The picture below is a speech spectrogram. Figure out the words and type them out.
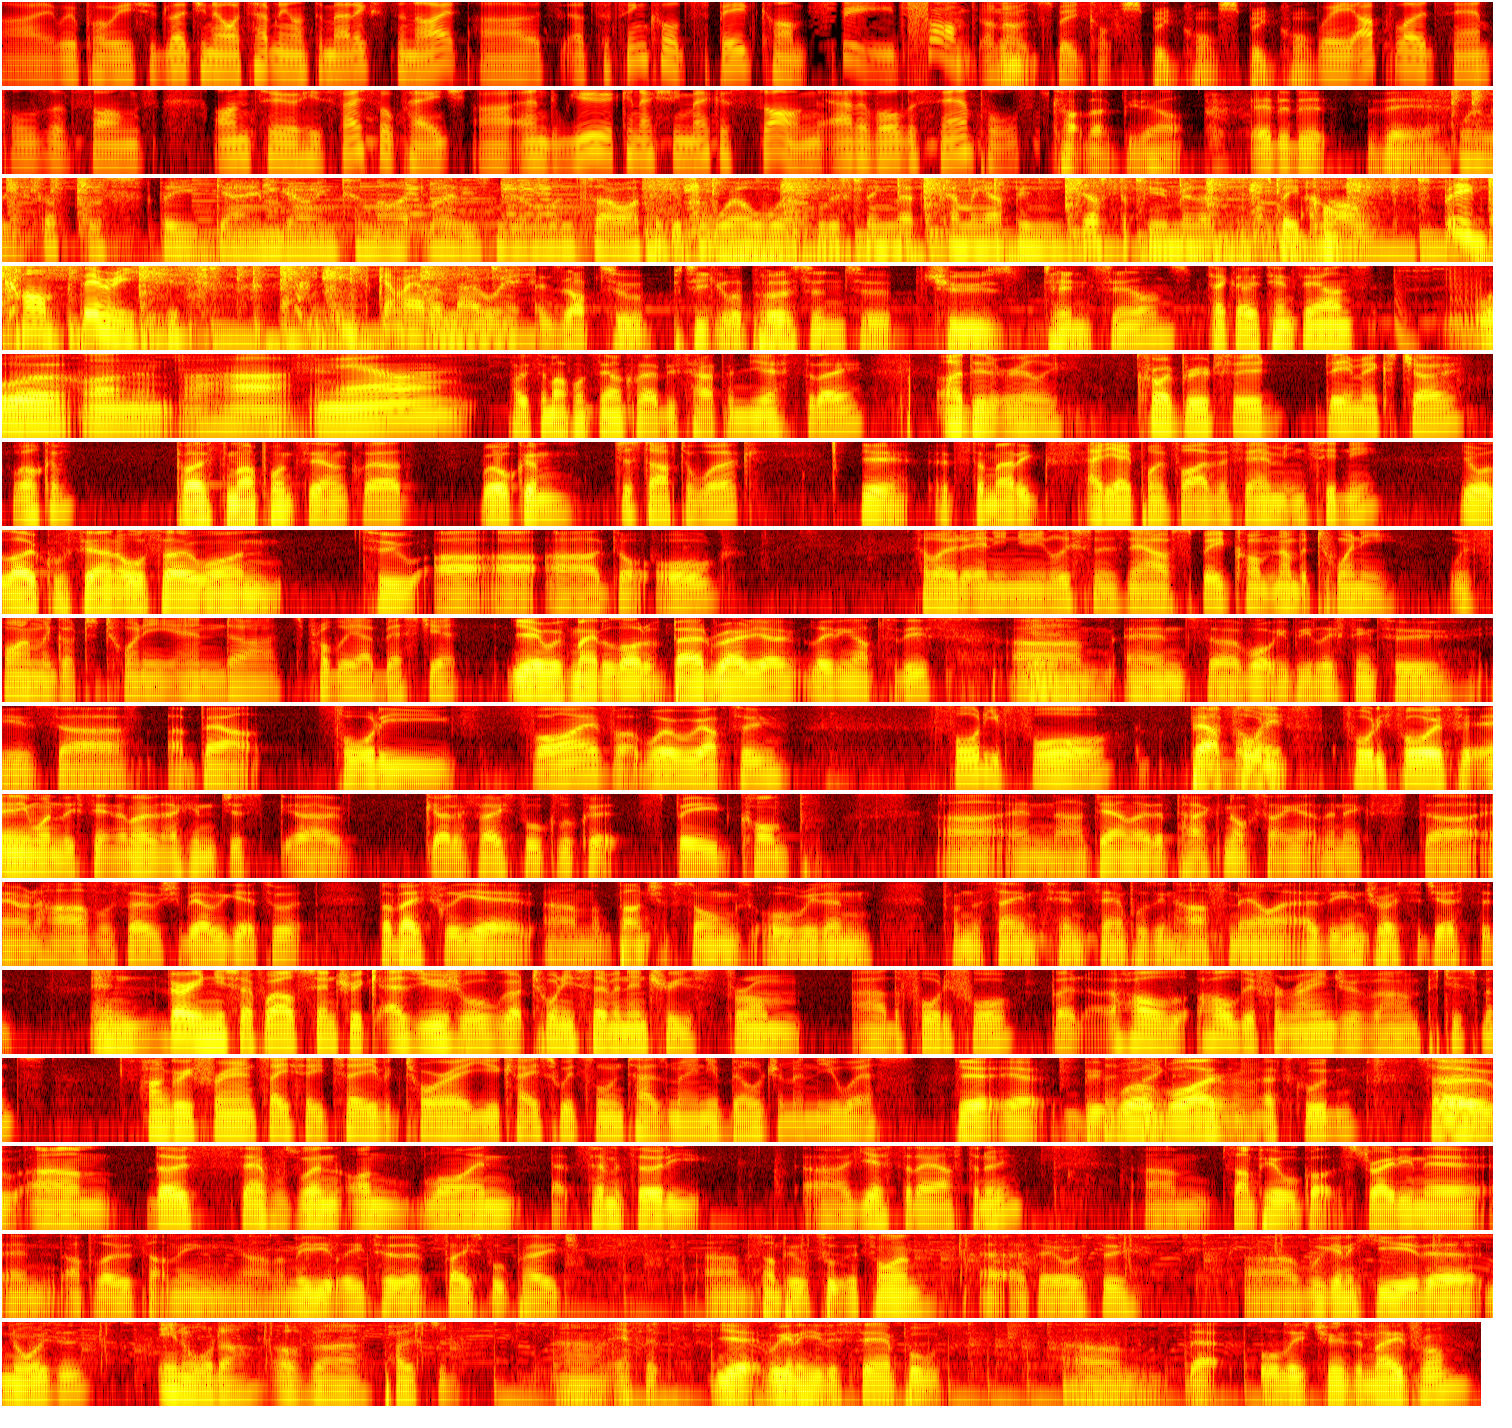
Uh, we probably should let you know what's happening on Thematics tonight. Uh, it's, it's a thing called Speed Comp. Speed comp. I know it's speed comp. Speed comp, speed comp. We upload samples of songs onto his Facebook page, uh, and you can actually make a song out of all the samples. Cut that bit out. Edit it there. Well, he's got the speed game going tonight, ladies and gentlemen, so I think it's well worth listening. That's coming up in just a few minutes. Speed And comp. I'll- Speed comp, there he is. he's come out of nowhere. It's up to a particular person to choose 10 sounds. Take those 10 sounds, Work on them for half an hour. post them up on SoundCloud. This happened yesterday. I did it really. Croy Broodfood, BMX Joe, welcome. Post them up on SoundCloud. Welcome. Just after work, Yeah, it's the Thematics, 88.5 FM in Sydney. your local sound. Also on 2rrr.org. Hello to any new listeners now. Speed comp number 20. We've finally got to 20, and uh, it's probably our best yet. Yeah, we've made a lot of bad radio leading up to this. Yeah. Um, And uh, what we'll be listening to is uh, about 45. uh, Where are we up to? 44. About I 40, believe. 44. If anyone listening at the moment, they can just uh, go to Facebook, look at Speed Comp, uh, and uh, download the pack, knock something out in the next uh, hour and a half or so. We should be able to get to it. But basically, yeah, um, a bunch of songs all written from the same 10 samples in half an hour, as the intro suggested. And very New South Wales centric as usual. We've got 27 entries from uh, the 44, but a whole whole different range of um, participants. Hungary, France, ACT, Victoria, UK, Switzerland, Tasmania, Belgium, and the US. Yeah, yeah, bit So worldwide. That's good. So- So, um, those samples went online at 7:30 uh, yesterday afternoon. Um, some people got straight in there and uploaded something um, immediately to the Facebook page. Um, some people took their time, as they always do. Uh, we're going to hear the noises. In order of uh, posted uh, efforts. Yeah, we're going to hear the samples um, that all these tunes are made from.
